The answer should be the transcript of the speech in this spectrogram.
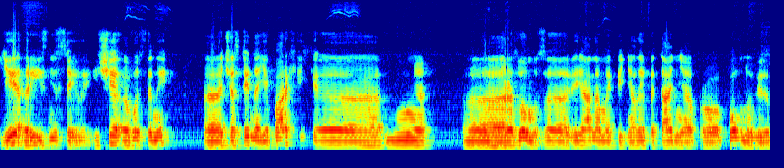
є різні сили. І ще восени частина єпархій е, е, разом з вірянами підняли питання про повну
